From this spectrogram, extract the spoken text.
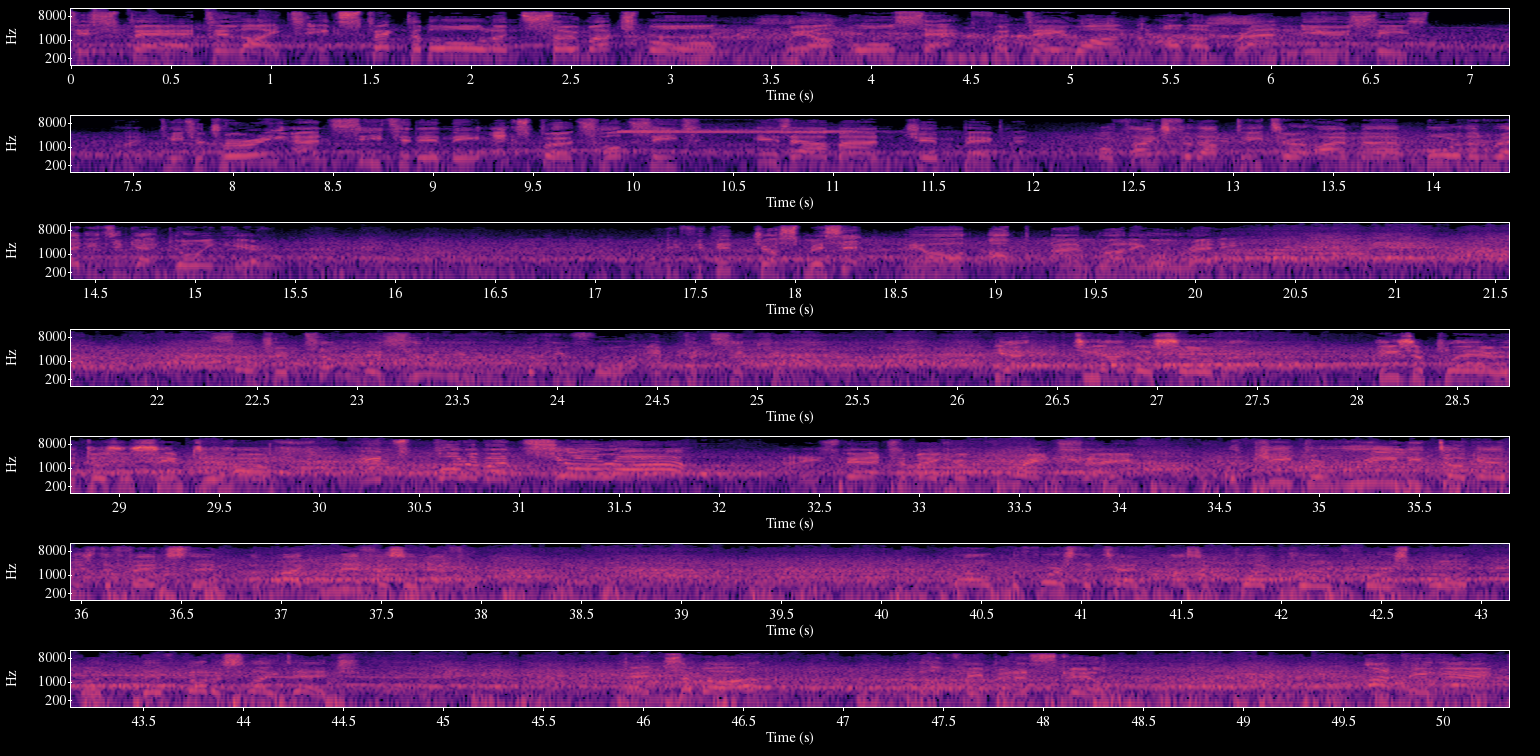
despair, delight, expect the ball and so much more. We are all set for day one of a brand new season. I'm Peter Drury, and seated in the experts' hot seat is our man Jim Beglin. Well, thanks for that, Peter. I'm uh, more than ready to get going here. Well, if you did just miss it, we are up and running already. So, Jim, tell me this, who are you looking for in particular here? Yeah, Thiago Silva. He's a player who doesn't seem to have... It's Bonaventura! And he's there to make a great save. The keeper really dug out his defence then. A magnificent effort. Well, the first attempt hasn't quite drawn first blood, but they've got a slight edge. Benzema, lovely bit of skill. Up he gets!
